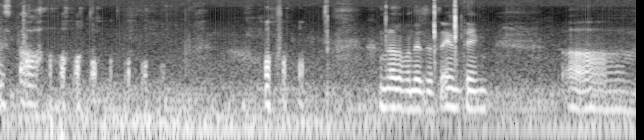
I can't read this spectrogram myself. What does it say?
Oh. Another one does the same thing. Oh.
